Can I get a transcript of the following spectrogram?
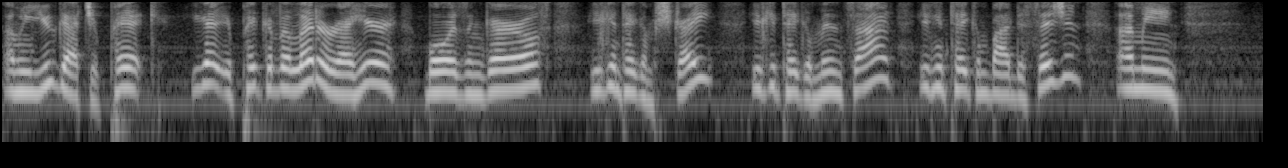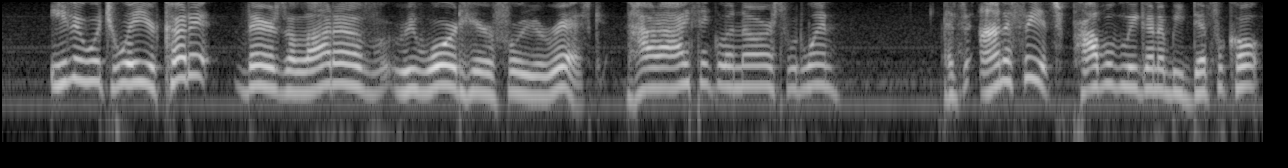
I mean, you got your pick. You got your pick of the litter right here, boys and girls. You can take them straight. You can take them inside. You can take them by decision. I mean, either which way you cut it, there's a lot of reward here for your risk. How do I think Linares would win? It's honestly, it's probably going to be difficult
